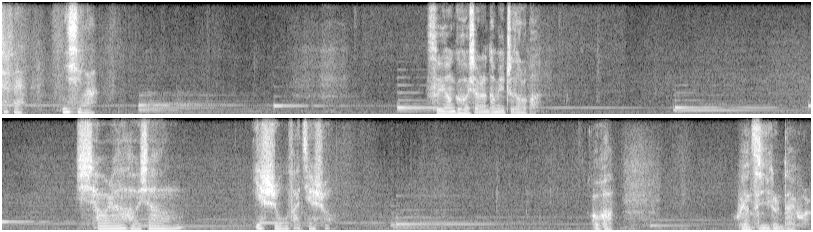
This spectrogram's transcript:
志飞，你醒了？所以杨哥和小然他们也知道了吧？小然好像一时无法接受。花花，我想自己一个人待一会儿。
